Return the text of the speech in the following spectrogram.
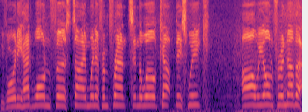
We've already had one first-time winner from France in the World Cup this week. Are we on for another?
